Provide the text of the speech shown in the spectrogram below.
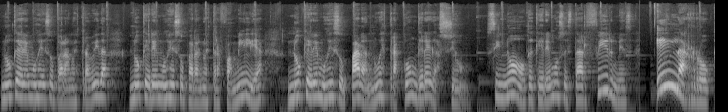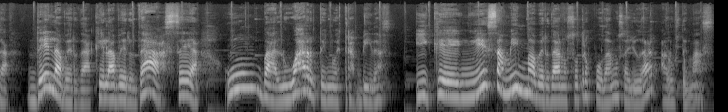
No queremos eso para nuestra vida, no queremos eso para nuestra familia, no queremos eso para nuestra congregación, sino que queremos estar firmes en la roca de la verdad, que la verdad sea un baluarte en nuestras vidas y que en esa misma verdad nosotros podamos ayudar a los demás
